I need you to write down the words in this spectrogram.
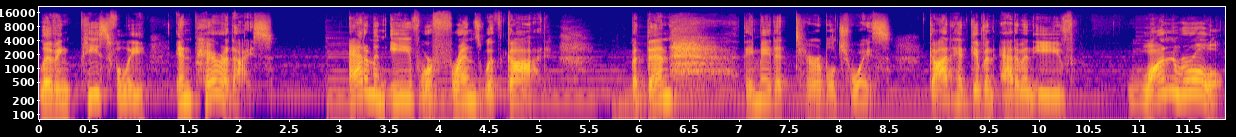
living peacefully in paradise. Adam and Eve were friends with God. But then they made a terrible choice. God had given Adam and Eve one rule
